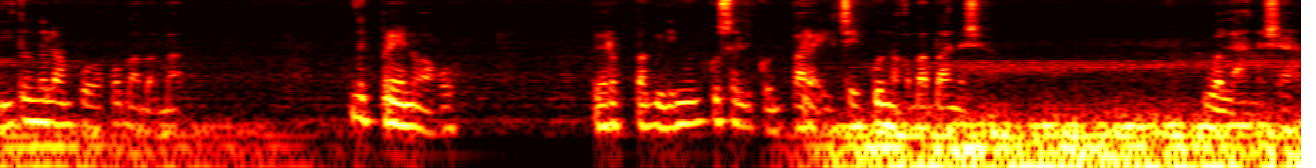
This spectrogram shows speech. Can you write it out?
dito na lang po ako bababa. Nagpreno ako. Pero paglingon ko sa likod para i-check ko nakababa na siya, wala na siya.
